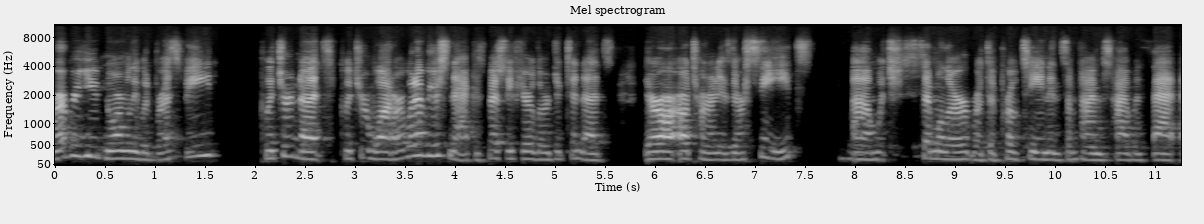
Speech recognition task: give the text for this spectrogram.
wherever you normally would breastfeed, put your nuts, put your water, whatever your snack, especially if you're allergic to nuts. There are alternatives. There are seeds, mm-hmm. um, which similar with the protein and sometimes high with fat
